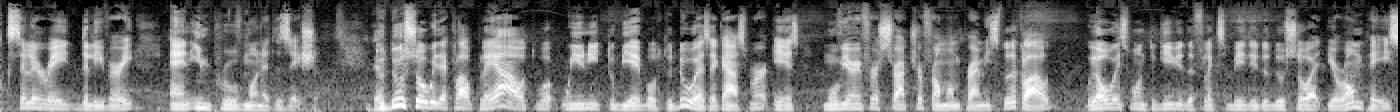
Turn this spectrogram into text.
accelerate delivery and improve monetization. Okay. To do so with a cloud playout, what you need to be able to do as a customer is move your infrastructure from on premise to the cloud. We always want to give you the flexibility to do so at your own pace,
